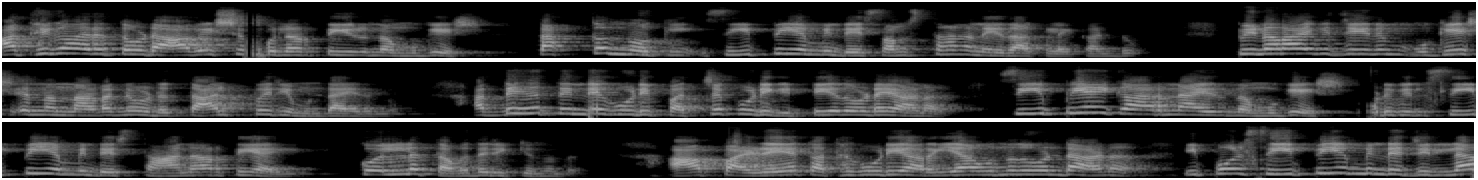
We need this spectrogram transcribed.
അധികാരത്തോട് ആവേശം പുലർത്തിയിരുന്ന മുകേഷ് തക്കം നോക്കി സി പി എമ്മിന്റെ സംസ്ഥാന നേതാക്കളെ കണ്ടു. പിണറായി വിജയനും മുകേഷ് എന്ന നടനോട് താല്പര്യമുണ്ടായിരുന്നു. അദ്ദേഹത്തിന്റെ കൂടി പച്ചക്കൊടി കിട്ടിയതോടെയാണ് സി പി ഐ കാരനായിരുന്ന മുകേഷ് ഒടുവിൽ സി പി എമ്മിന്റെ സ്ഥാനാർത്ഥിയായി കൊല്ലത്ത് അവതരിക്കുന്നത്. ആ പഴയ കഥ കൂടി അറിയാവുന്നതുകൊണ്ടാണ് ഇപ്പോൾ സി പി എമ്മിന്റെ ജില്ലാ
